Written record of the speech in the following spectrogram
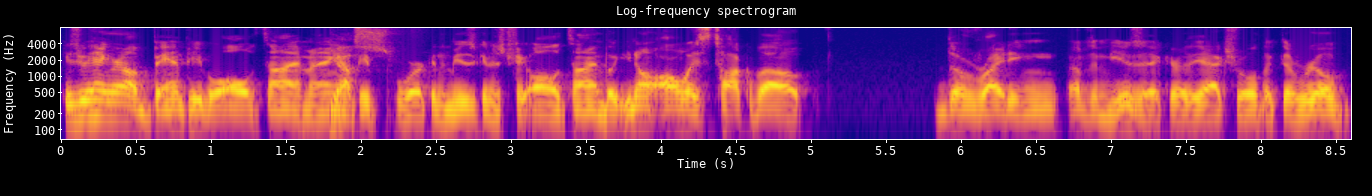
because we hang around with band people all the time. I hang out with people who work in the music industry all the time, but you don't always talk about the writing of the music or the actual like the real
